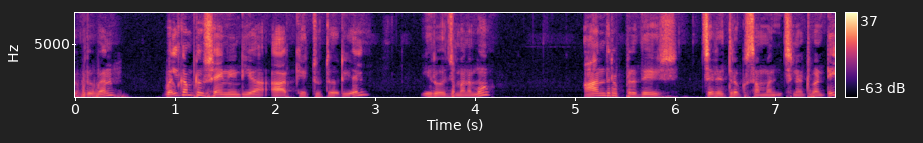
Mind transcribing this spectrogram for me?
everyone welcome to shine India RK tutorial ఈరోజు మనము ఆంధ్రప్రదేశ్ చరిత్రకు సంబంధించినటువంటి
